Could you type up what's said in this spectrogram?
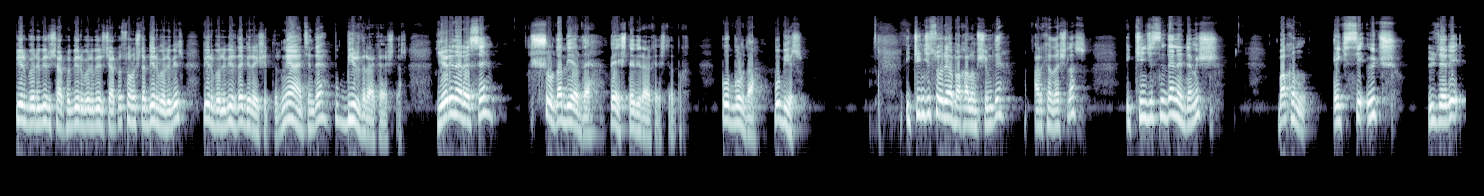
1 bölü 1 çarpı 1 bölü 1 çarpı sonuçta 1 bölü 1. 1 bölü 1 de 1'e eşittir. Nihayetinde bu 1'dir arkadaşlar. Yeri neresi? Şurada bir yerde. 5'te 1 arkadaşlar bak. Bu burada. Bu 1. İkinci soruya bakalım şimdi arkadaşlar. İkincisinde ne demiş? Bakın eksi 3 üzeri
